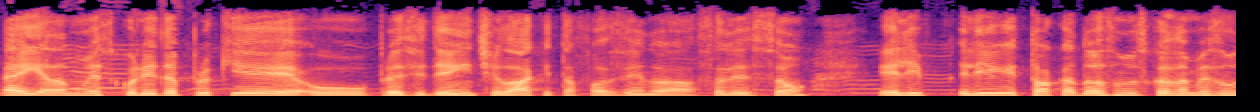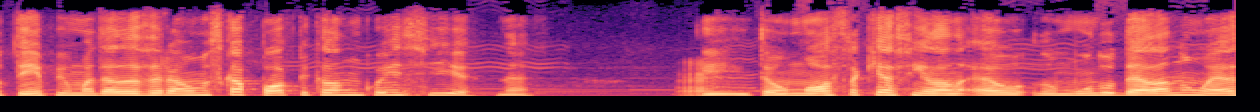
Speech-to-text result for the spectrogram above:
É, e ela não é escolhida porque o presidente lá, que tá fazendo a seleção, ele, ele toca duas músicas ao mesmo tempo e uma delas era uma música pop que ela não conhecia, né? É. E, então mostra que assim, ela, é, o mundo dela não é.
